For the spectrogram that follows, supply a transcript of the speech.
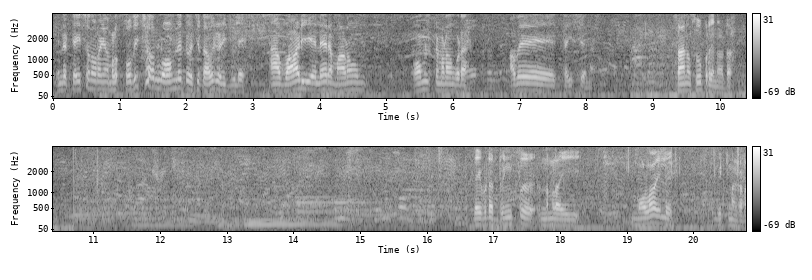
ഇതിന്റെ ടേസ്റ്റ് എന്ന് പറഞ്ഞാൽ നമ്മൾ പൊതിച്ചോറുള്ള ഓംലെറ്റ് വെച്ചിട്ട് അത് കഴിക്കൂലേ? ആ വാടി ഇലയുടെ മണവും ഓംലെറ്റ് മണവും കൂടെ. അതേ ടേസ്റ്റ് തന്നെ. സാധനം സൂപ്പർ തന്നെ കേട്ടോ. ഇവിടെ ഡ്രിങ്ക്സ് നമ്മളെ ഈ മുളയിൽ വിൽക്കുന്ന കട.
